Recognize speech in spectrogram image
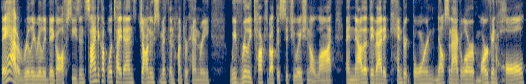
They had a really, really big offseason, signed a couple of tight ends, Jonnu Smith and Hunter Henry. We've really talked about this situation a lot. And now that they've added Kendrick Bourne, Nelson Agholor, Marvin Hall,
